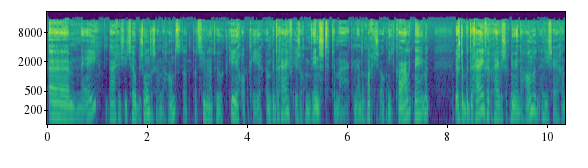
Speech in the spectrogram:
Uh, nee, daar is iets heel bijzonders aan de hand. Dat, dat zien we natuurlijk keer op keer. Een bedrijf is er om winst te maken. En dat mag je ze ook niet kwalijk nemen. Dus de bedrijven wrijven zich nu in de handen en die zeggen...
